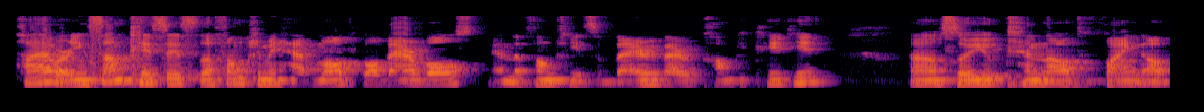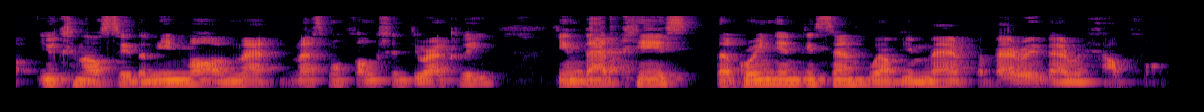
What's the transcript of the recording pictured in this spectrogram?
however, in some cases, the function may have multiple variables and the function is very, very complicated. Uh, so you cannot find out, you cannot see the minimal or ma maximum function directly. In that case, the gradient descent will be very, very helpful.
